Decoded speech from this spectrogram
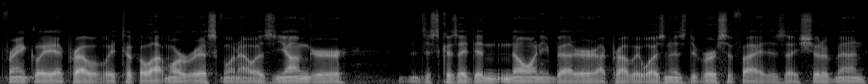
Frankly, I probably took a lot more risk when I was younger just because I didn't know any better. I probably wasn't as diversified as I should have been.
